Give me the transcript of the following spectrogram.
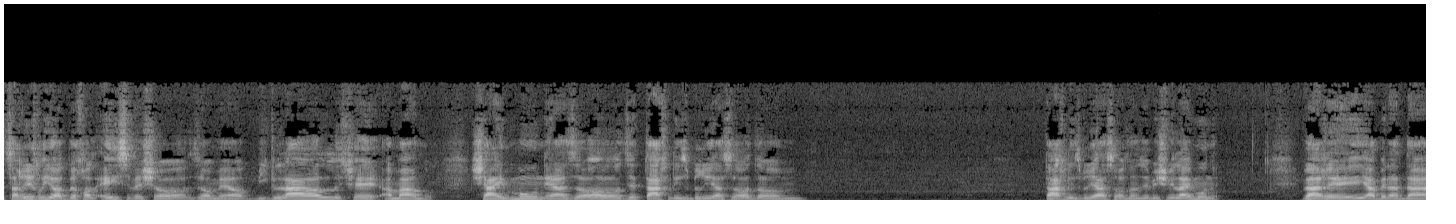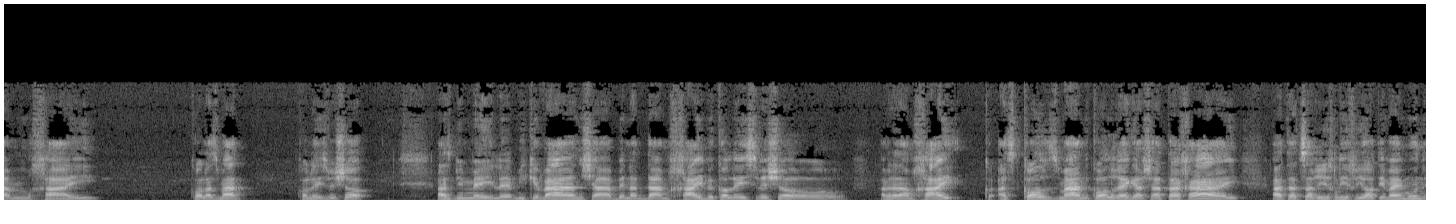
צריך להיות בכל אייס ושו, זה אומר, בגלל שאמרנו שהאמונה הזאת זה תכליס בריאה סודום. תכלס בריאה סודום זה בשביל האמונה. והרי הבן אדם חי כל הזמן. כל עץ ושור. אז ממילא, מכיוון שהבן אדם חי בכל עץ ושור, הבן אדם חי, אז כל זמן, כל רגע שאתה חי, אתה צריך לחיות עם האמונה.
